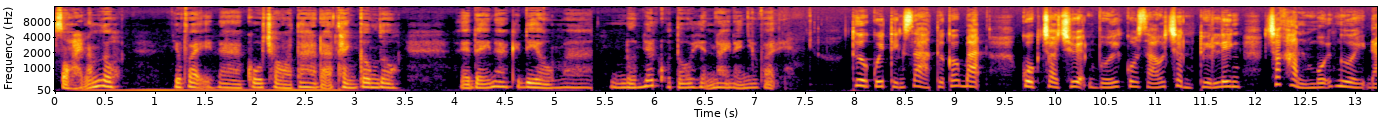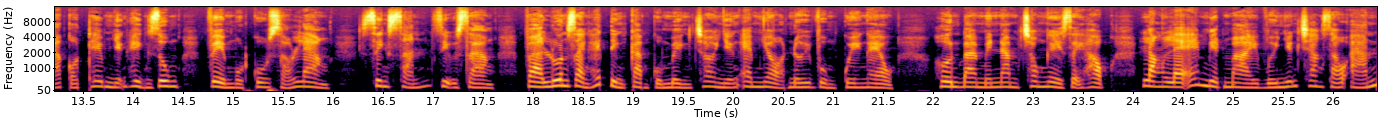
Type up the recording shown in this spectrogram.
giỏi lắm rồi. Như vậy là cô trò ta đã thành công rồi. Đấy là cái điều mà lớn nhất của tôi hiện nay là như vậy. Thưa quý thính giả, thưa các bạn, cuộc trò chuyện với cô giáo Trần Thùy Linh chắc hẳn mỗi người đã có thêm những hình dung về một cô giáo làng, xinh xắn, dịu dàng và luôn dành hết tình cảm của mình cho những em nhỏ nơi vùng quê nghèo. Hơn 30 năm trong nghề dạy học, lặng lẽ miệt mài với những trang giáo án,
